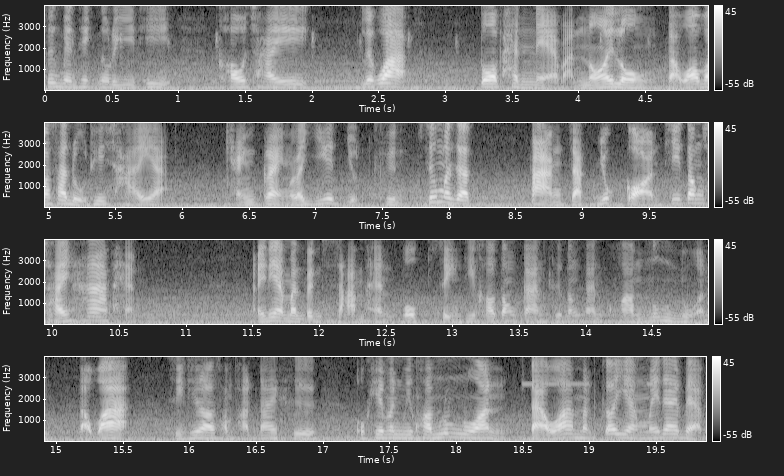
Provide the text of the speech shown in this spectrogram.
ซึ่งเป็นเทคโนโลยีที่เขาใช้เรียกว่าตัวแผ่นแหนบน้อยลง แต่ว่าวัสดุที่ใช้อะแข็งแกร่งและยืดหยุ่นขึ้น ซึ่งมันจะต่างจากยุคก่อนที่ต้องใช้ 5 แผ่น ไอเนี่ยมันเป็น 3 แผ่นปุ๊บสิ่งที่เขาต้องการคือต้องการความนุ่มนวลแต่ว่าสิ่งที่เราสัมผัสได้คือ โอเคมันมีความนุ่มนวลแต่ว่ามันก็ยังไม่ได้แบบ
